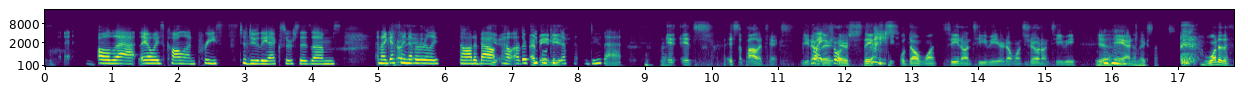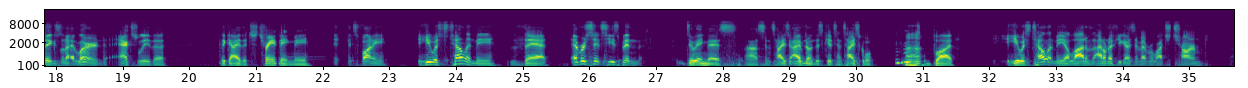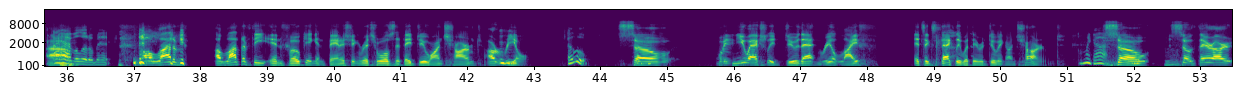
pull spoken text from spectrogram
all that, they always call on priests to do the exorcisms. And I guess I never really thought about Yeah, how other I people mean, could you- definitely do that. Right. It, it's it's the politics, you know. Right, there, sure. There's things Right. people don't want seen on TV or don't want shown on TV. yeah, Mhm. And that makes sense. one of the things that I learned, actually, the the guy that's training me, it- it's funny. He was telling me that ever since he's been doing this uh, since high, I've known this kid since high school, Uh-huh. but he was telling me a lot of. I don't know if you guys have ever watched Charmed. I Um, have a little bit. a lot of a lot of the invoking and banishing rituals that they do on Charmed are Mhm. real. Oh, So when you actually do that in real life, it's exactly what they were doing on Charmed. oh my gosh. So Mhm. so there are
